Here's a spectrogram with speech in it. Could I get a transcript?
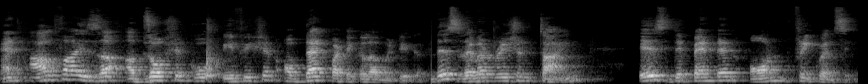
and alpha is the absorption coefficient of that particular material. This reverberation time is dependent on frequency.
